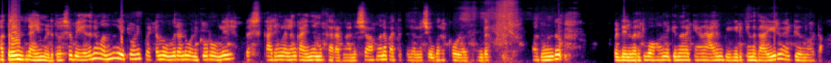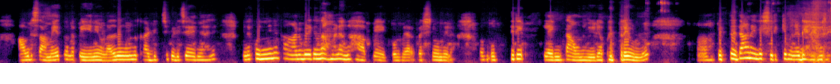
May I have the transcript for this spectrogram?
അത്രയും ടൈം എടുത്തു പക്ഷെ വേദന വന്ന് കയറ്റുവാണെങ്കിൽ പെട്ടെന്ന് ഒന്ന് രണ്ട് മണിക്കൂറിനുള്ളിൽ കാര്യങ്ങളെല്ലാം കഴിഞ്ഞ് നമുക്ക് ഇറങ്ങാൻ പക്ഷെ അങ്ങനെ പറ്റത്തില്ലല്ലോ. ഷുഗർ ഒക്കെ ഉള്ളതുകൊണ്ട്. അതുകൊണ്ട് ഇപ്പൊ ഡെലിവറിക്ക് പോകാൻ നിൽക്കുന്നവരൊക്കെയാണ് ആരും പേടിക്കേണ്ട ധൈര്യമായിട്ട് ഇരുന്നു കേട്ടോ ആ ഒരു സമയത്തുള്ള പെയിനേ ഉള്ളൂ. അത് നിങ്ങളൊന്ന് കടിച്ച് പിടിച്ചു കഴിഞ്ഞാൽ പിന്നെ കുഞ്ഞിനെ കാണുമ്പോഴേക്കും നമ്മൾ അങ്ങ് ഹാപ്പി ആയിക്കോളും വേറെ പ്രശ്നമൊന്നുമില്ല. അപ്പം ഒത്തിരി ലെങ്ത് ആവുന്ന വീഡിയോ അപ്പൊ ഇത്രയേ ഉള്ളൂ. അപ്പം അപ്പൊ ഇത് ഇതാണ് എന്റെ ശരിക്കും എന്റെ ഡെലിവറി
